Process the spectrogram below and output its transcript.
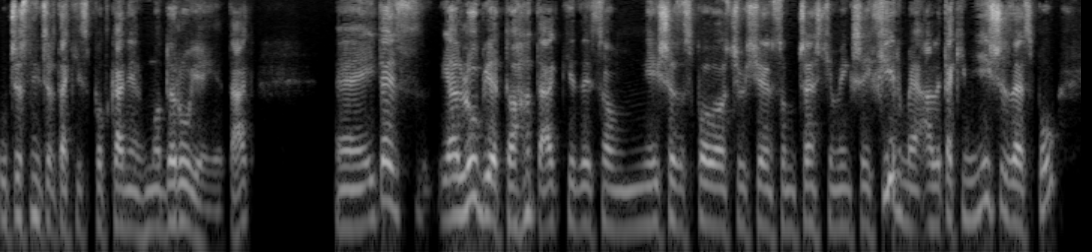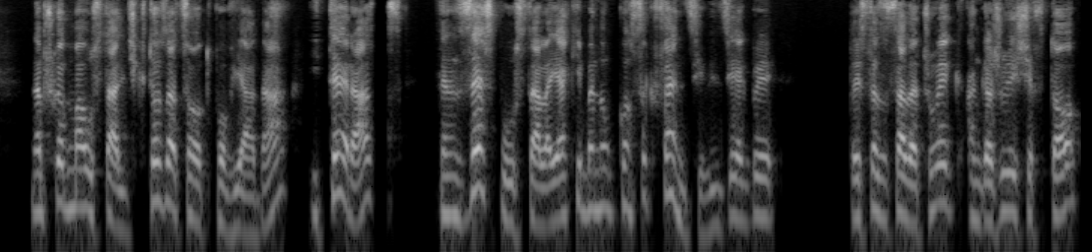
uczestniczę w takich spotkaniach, moderuję je, tak? E, I to jest, ja lubię to, tak, kiedy są mniejsze zespoły, oczywiście są częściej większej firmy, ale taki mniejszy zespół na przykład ma ustalić, kto za co odpowiada i teraz ten zespół ustala, jakie będą konsekwencje, więc jakby to jest ta zasada, człowiek angażuje się w to,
